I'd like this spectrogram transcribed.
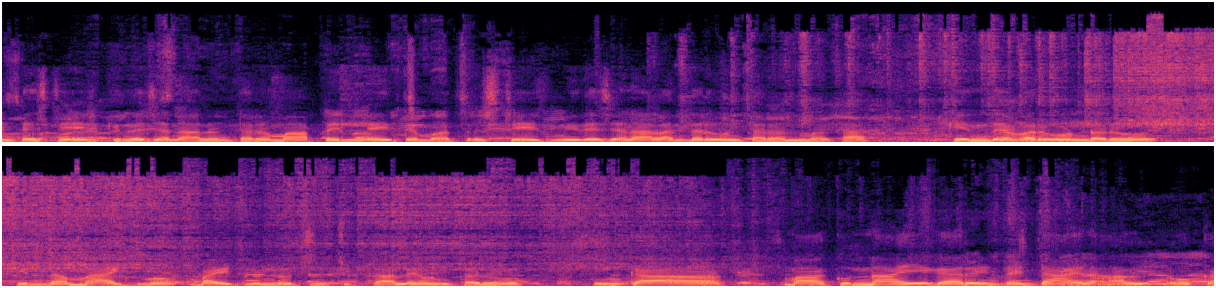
అంటే స్టేజ్ కింద జనాలు ఉంటారు. మా పెళ్ళి అయితే మాత్రం స్టేజ్ మీదే జనాలు అందరూ ఉంటారనమాట కింద ఎవరు ఉండరు. కింద మాక్సిమం బయట నుండి వచ్చిన చుట్టాలే ఉంటారు. ఇంకా మాకున్న అయ్యగారు ఏంటంటే ఆయన ఒక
